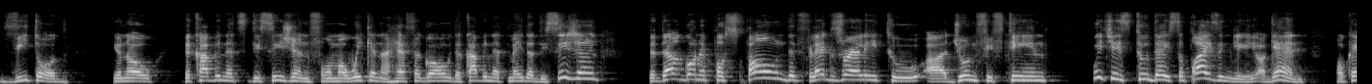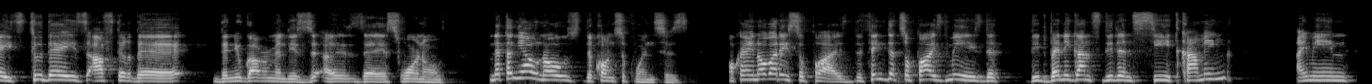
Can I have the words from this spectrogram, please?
vetoed, you know, the cabinet's decision from a week and a half ago. The cabinet made a decision that they're going to postpone the flags rally to uh, June 15th, which is two days, surprisingly, again, Okay, it's two days after the the new government is, uh, uh, sworn oath. Netanyahu knows the consequences. Okay, nobody's surprised. The thing that surprised me is that did Benny Gantz didn't see it coming? I mean,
